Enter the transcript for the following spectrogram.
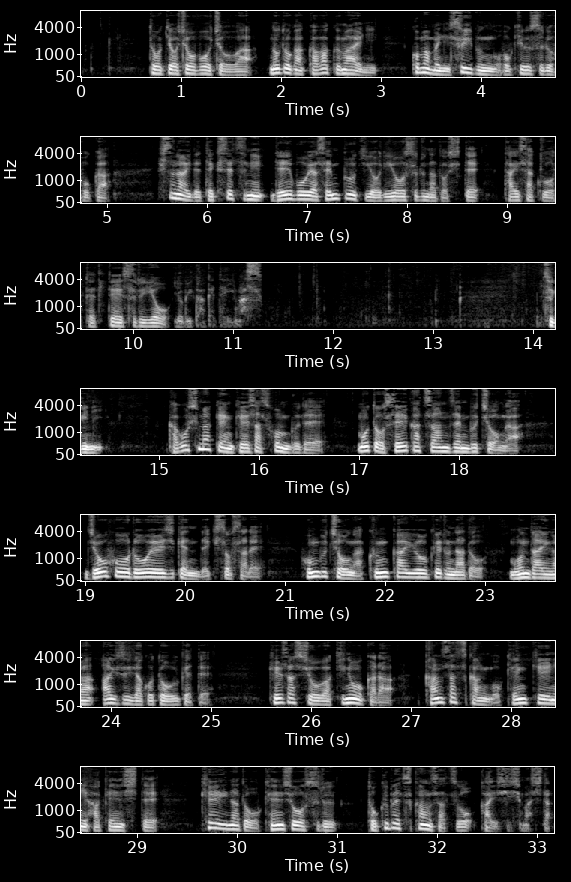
東京消防庁は喉が渇く前にこまめに水分を補給するほか、室内で適切に冷房や扇風機を利用するなどして対策を徹底するよう呼びかけています。次に、鹿児島県警察本部で元生活安全部長が情報漏洩事件で起訴され、本部長が訓戒を受けるなど問題が相次いだことを受けて、警察庁は昨日から監察官を県警に派遣して、経緯などを検証する特別監察を開始しました。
